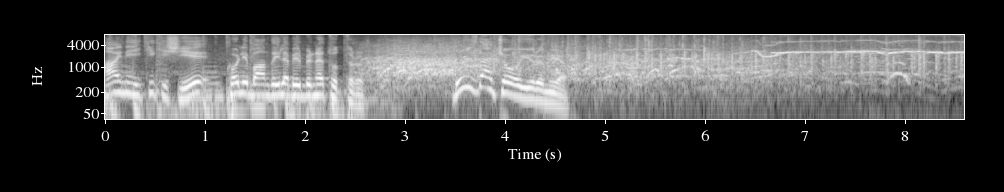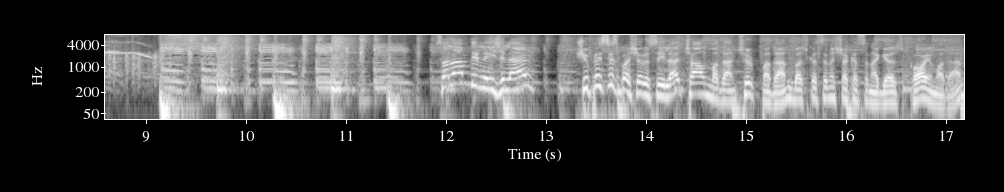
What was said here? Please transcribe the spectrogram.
aynı iki kişiyi koli bandıyla birbirine tutturur. Bu yüzden çoğu yürümüyor. Selam dinleyiciler. Şüphesiz başarısıyla çalmadan, çırpmadan, başkasının şakasına göz koymadan,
